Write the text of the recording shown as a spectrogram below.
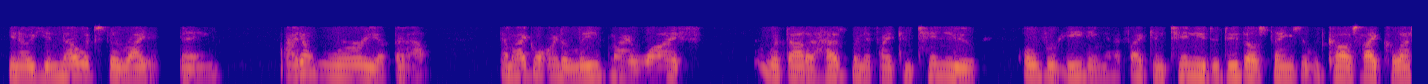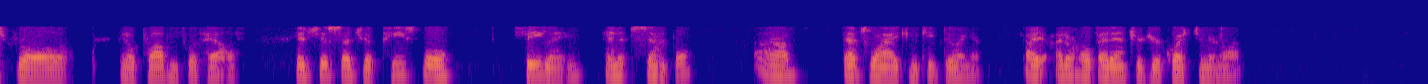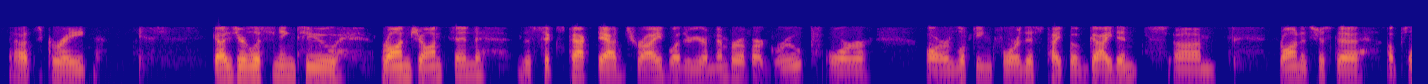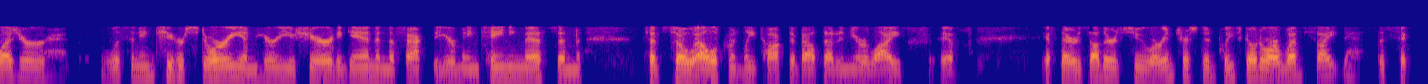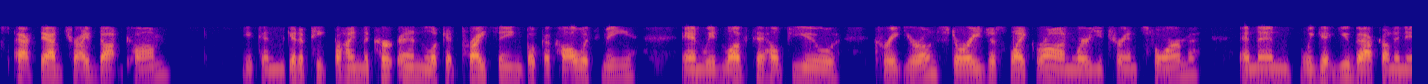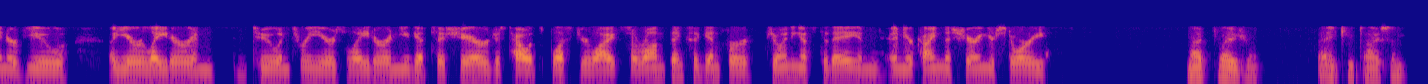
You know, you know it's the right thing. I don't worry about am I going to leave my wife without a husband if I continue overeating and if I continue to do those things that would cause high cholesterol, you know, problems with health. It's just such a peaceful feeling and it's simple. Uh, that's why I can keep doing it. I, I don't know if that answered your question or not. That's great. Guys, you're listening to Ron Johnson, the Six Pack Dad Tribe, whether you're a member of our group or are looking for this type of guidance. Um, Ron, it's just a, a pleasure listening to your story and hear you share it again and the fact that you're maintaining this and have so eloquently talked about that in your life. If if there's others who are interested, please go to our website, the sixpackdadtribe.com. You can get a peek behind the curtain, look at pricing, book a call with me, and we'd love to help you create your own story, just like Ron, where you transform and then we get you back on an interview a year later and two and three years later and you get to share just how it's blessed your life. So Ron, thanks again for joining us today and, and your kindness sharing your story. My pleasure. Thank you, Tyson.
